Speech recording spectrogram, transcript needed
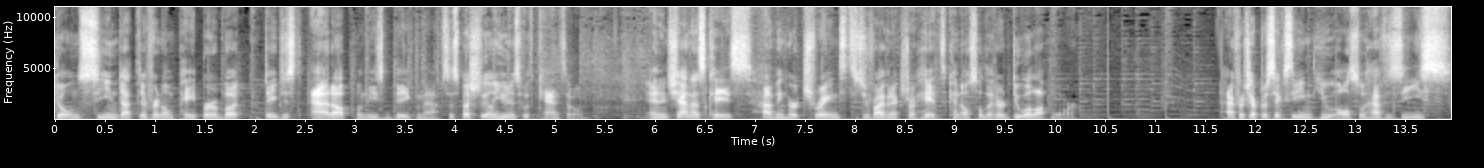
don't seem that different on paper, but they just add up on these big maps, especially on units with Canto. And in Shanna's case, having her trained to survive an extra hit can also let her do a lot more. After chapter 16, you also have Zeiss.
